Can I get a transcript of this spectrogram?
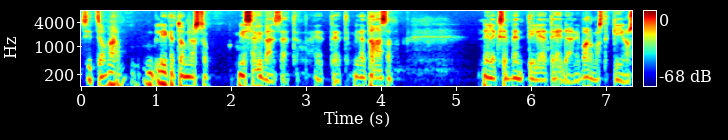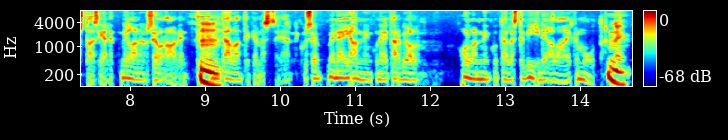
sitten se on vähän liiketoiminnassa missä hyvänsä, että, että, että mitä tahansa neljäksen venttiilejä tehdään, niin varmasti kiinnostaa siellä, että millainen on seuraava venttiili, mm. mitä ollaan tekemässä. Ja niin kun se menee ihan niin kuin ei tarvi olla olla niin kuin tällaista viihdealaa eikä muuta. Niin.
